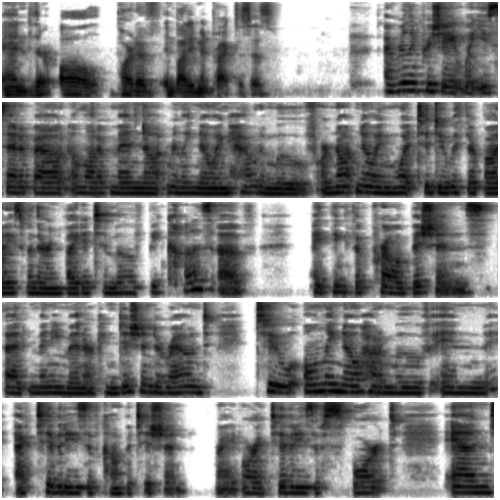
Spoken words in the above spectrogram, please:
and they're all part of embodiment practices. I really appreciate what you said about a lot of men not really knowing how to move or not knowing what to do with their bodies when they're invited to move because of, I think, the prohibitions that many men are conditioned around to only know how to move in activities of competition, right? Or activities of sport. And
